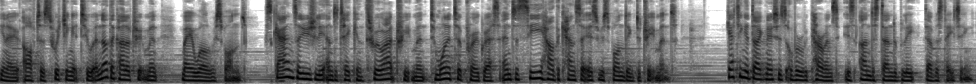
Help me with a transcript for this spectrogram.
you know, after switching it to another kind of treatment, may well respond. Scans are usually undertaken throughout treatment to monitor progress and to see how the cancer is responding to treatment. Getting a diagnosis of a recurrence is understandably devastating,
